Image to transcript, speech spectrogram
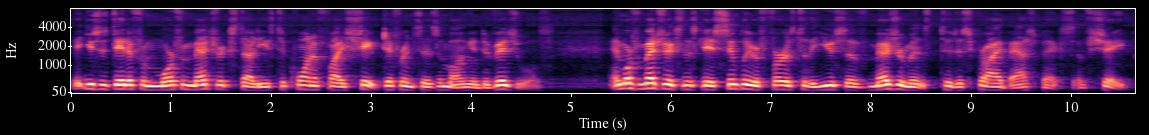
it uses data from morphometric studies to quantify shape differences among individuals. And morphometrics in this case simply refers to the use of measurements to describe aspects of shape.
